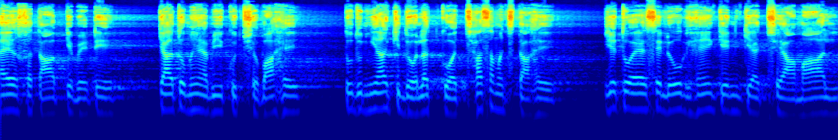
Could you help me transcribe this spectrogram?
ए ख़ताब के बेटे, क्या तुम्हें अभी कुछ शुबा है? तू दुनिया की दौलत को अच्छा समझता है। ये तो ऐसे लोग हैं कि इनके अच्छे अमाल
